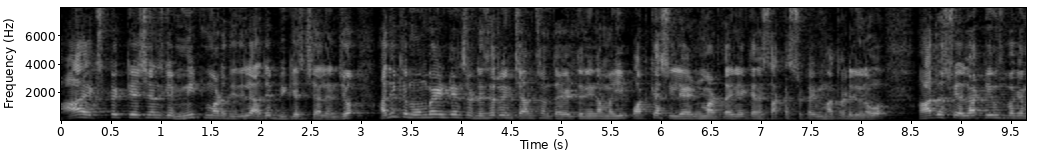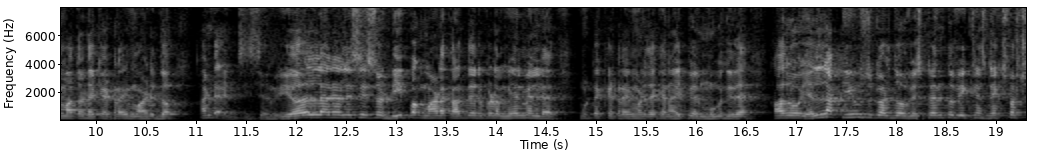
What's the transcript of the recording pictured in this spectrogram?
ಆ ಎಕ್ಸ್ಪೆಕ್ಟೇಷನ್ಸ್ಗೆ ಮೀಟ್ ಮಾಡೋದಿದ್ದಿಲ್ಲ ಅದೇ ಬಿಗ್ಗೆಸ್ಟ್ ಚಾಲೆಂಜು ಅದಕ್ಕೆ ಮುಂಬೈ ಇಂಡಿಯನ್ಸ್ ಡಿಸರ್ವಿಂಗ್ ಚಾನ್ಸ್ ಅಂತ ಹೇಳ್ತೀನಿ. ನಮ್ಮ ಈ ಪಾಡ್ಕಾಸ್ಟ್ ಇಲ್ಲಿ ಎಂಡ್ ಮಾಡ್ತಾ ಇದ್ದೀನಿ, ಯಾಕೆಂದರೆ ಸಾಕಷ್ಟು ಟೈಮ್ ಮಾತಾಡಿದ್ವಿ ನಾವು. ಆದಷ್ಟು ಎಲ್ಲ ಟೀಮ್ಸ್ ಬಗ್ಗೆ ಮಾತಾಡೋಕ್ಕೆ ಟ್ರೈ ಮಾಡಿದ್ದು. ಆ್ಯಂಡ್ ರಿಯಲ್ ಅನಾಲಿಸಿಸ್ ಡೀಪಾಗಿ ಮಾಡೋಕ್ಕಾಗದೇ ಇದ್ರು ಕೂಡ ಮೇಲ್ಮೇಲೆ ಮುಟ್ಟಕ್ಕೆ ಟ್ರೈ ಮಾಡಿದೆ ಯಾಕೆಂದ್ರೆ ಐ ಪಿ ಎಲ್ ಮುಗಿದಿದೆ. ಆದರೂ ಎಲ್ಲ ಟೀಮ್ಸ್ಗಳದ್ದು ಸ್ಟ್ರೆಂತ್ ವೀಕ್ನೆಸ್ ನೆಕ್ಸ್ಟ್ ವರ್ಷ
